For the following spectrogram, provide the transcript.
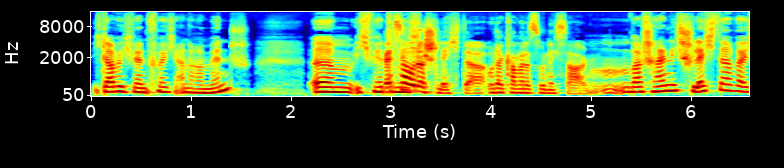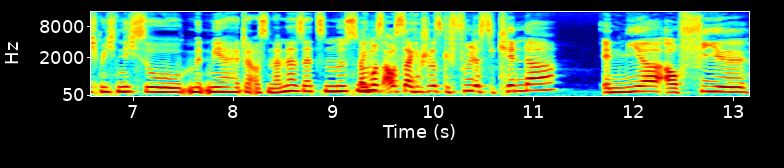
Ich glaube, ich wäre ein völlig anderer Mensch. Ähm, Besser mich oder schlechter? Oder kann man das so nicht sagen? wahrscheinlich schlechter, weil ich mich nicht so mit mir hätte auseinandersetzen müssen. Aber ich muss auch sagen, ich habe schon das Gefühl, dass die Kinder in mir auch viel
